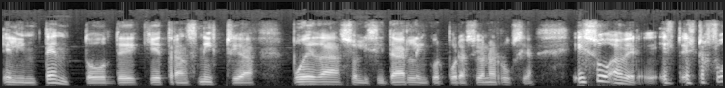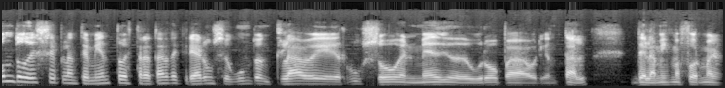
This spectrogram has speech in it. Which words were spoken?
el intento de que Transnistria pueda solicitar la incorporación a Rusia. Eso, a ver, el, trasfondo de ese planteamiento es tratar de crear un segundo enclave ruso en medio de Europa Oriental, de la misma forma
